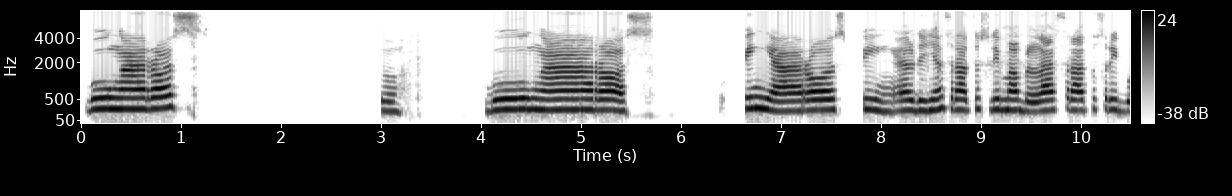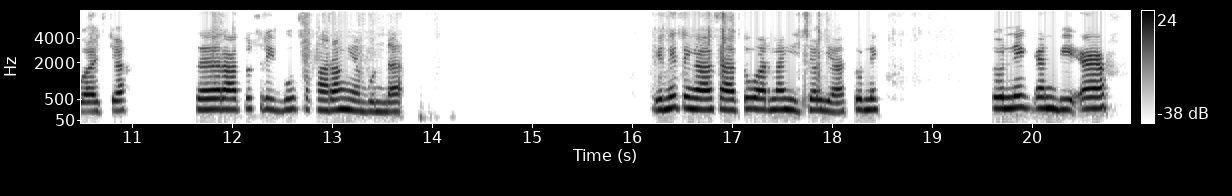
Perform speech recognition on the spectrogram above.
Bunga ros. Tuh. Bunga ros. Pink ya rose pink. LD nya 115 100 ribu aja. 100 ribu sekarang ya bunda ini tinggal satu warna hijau ya tunik tunik NBF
